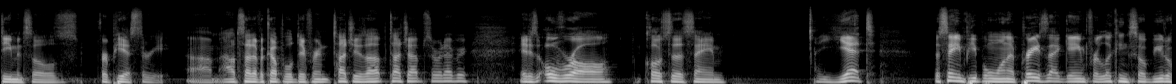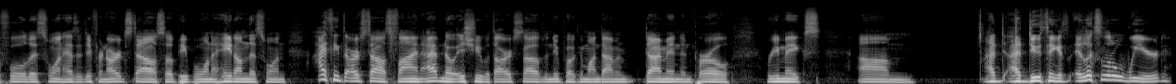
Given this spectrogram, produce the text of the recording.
Demon Souls for PS3. Um, outside of a couple different touches up, touch ups or whatever, it is overall close to the same. Yet the same people want to praise that game for looking so beautiful. This one has a different art style, so people want to hate on this one. I think the art style is fine. I have no issue with the art style of the new Pokemon Diamond, Diamond and Pearl remakes. Um, I, I do think it looks a little weird,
